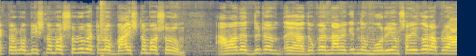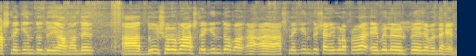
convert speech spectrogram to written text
একটা হলো বিশ নম্বর শোরুম একটা হলো বাইশ নম্বর শোরুম আমাদের আহ, দোকানের নামে কিন্তু মরিয়ম শাড়ি করে আপনারা আসলে কিন্তু দুই আমাদের দুই শোরুমে আসলে কিন্তু আসলে কিন্তু শাড়িগুলো আপনারা অ্যাভেলেবেল পেয়ে যাবেন। দেখেন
